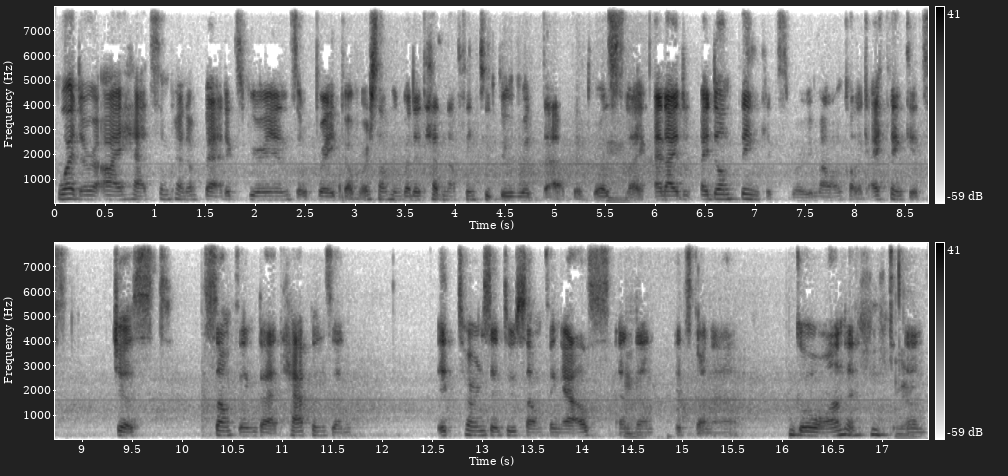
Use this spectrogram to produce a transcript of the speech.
whether I had some kind of bad experience or breakup or something, but it had nothing to do with that. It was mm. like, and I, d- I don't think it's very melancholic. I think it's just something that happens and it turns into something else, and mm. then it's gonna go on and, Yeah. and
